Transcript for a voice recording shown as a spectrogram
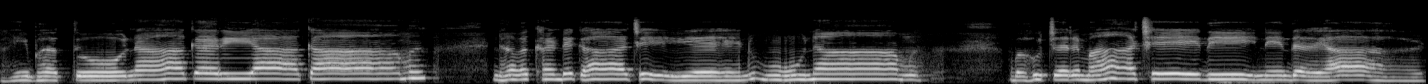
કઈ ભક્તો ના કર્યા કામ? નવખંડ ગાજે એનું નામ. બહુચરમાં છે દીન દયાળ.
